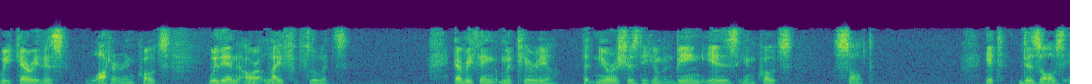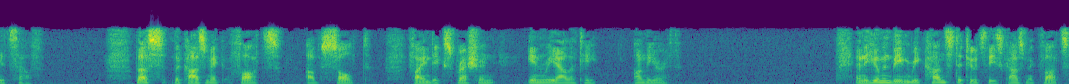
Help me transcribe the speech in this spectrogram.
We carry this water, in quotes, within our life fluids. Everything material that nourishes the human being is, in quotes, salt it dissolves itself. Thus, the cosmic thoughts of salt find expression in reality on the earth. And the human being reconstitutes these cosmic thoughts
